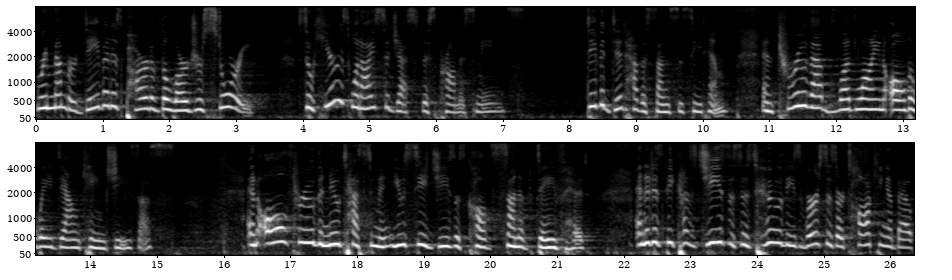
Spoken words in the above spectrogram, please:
Remember, David is part of the larger story. So here's what I suggest this promise means. David did have a son succeed him, and through that bloodline, all the way down came Jesus. And all through the New Testament, you see Jesus called Son of David. And it is because Jesus is who these verses are talking about.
